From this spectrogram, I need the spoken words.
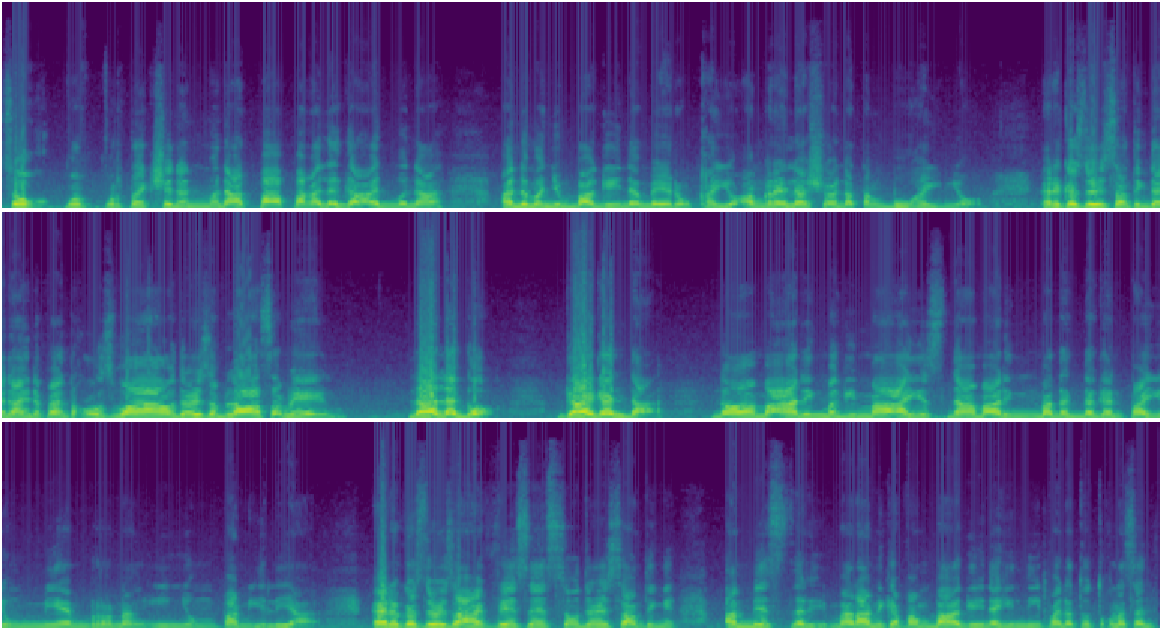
So, pro- protectionan mo na at papangalagaan mo na ano man yung bagay na meron kayo, ang relasyon at ang buhay nyo. And because there is something the Nine of Pentacles, wow, there is a blossoming. Lalago, gaganda, no? Maaring maging maayos na, maaring madagdagan pa yung miyembro ng inyong pamilya. And of course, there is a high priestess, so there is something, a mystery. Marami ka pang bagay na hindi pa natutuklasan,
